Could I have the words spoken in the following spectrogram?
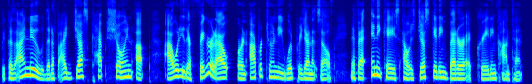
because I knew that if I just kept showing up, I would either figure it out or an opportunity would present itself. And if at any case, I was just getting better at creating content.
